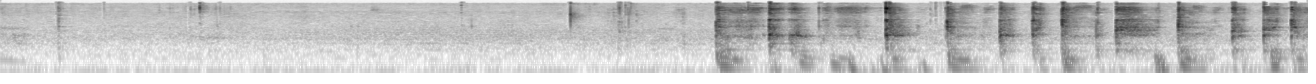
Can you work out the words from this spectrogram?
のがあって。ドンクククドンククドンクドンククドン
